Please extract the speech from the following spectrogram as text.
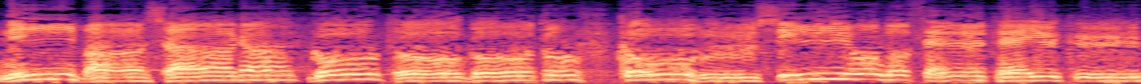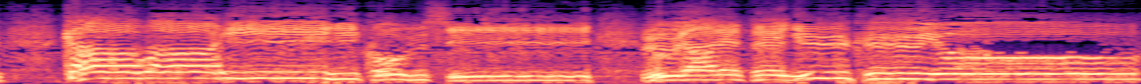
二馬車がごとごと子牛を乗せてゆく。かわいい子牛売られてゆくよ。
